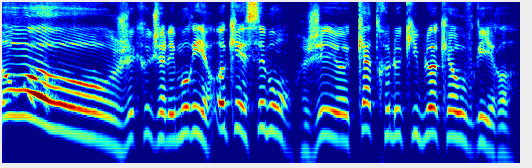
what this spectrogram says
Oh J'ai cru que j'allais mourir. Ok, c'est bon. J'ai 4 euh, Lucky Blocks à ouvrir.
